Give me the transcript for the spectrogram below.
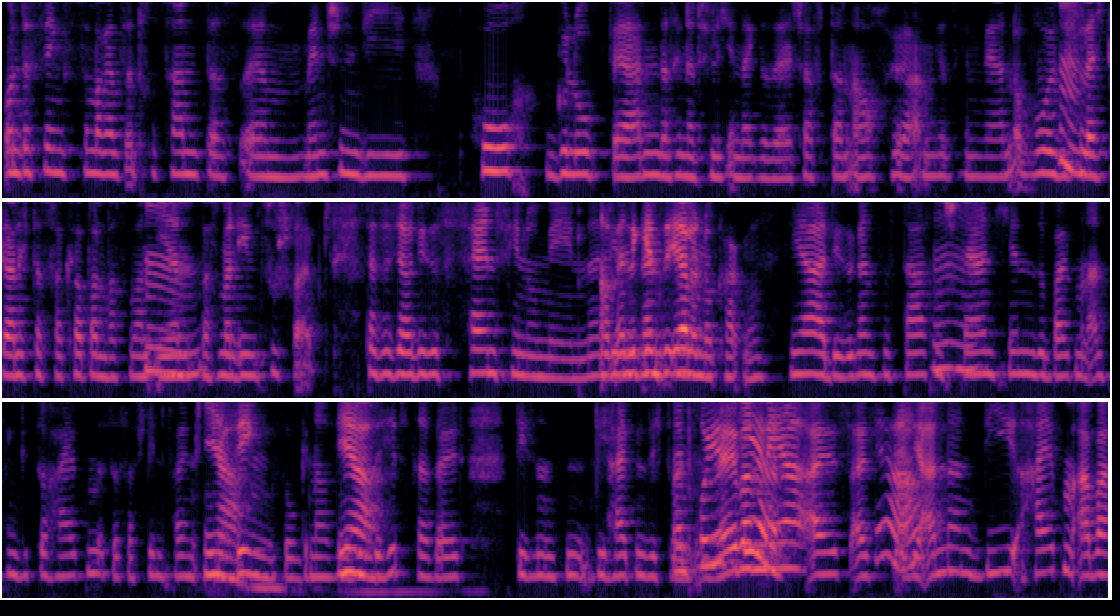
und deswegen ist es immer ganz interessant, dass ähm, Menschen, die hoch gelobt werden, dass sie natürlich in der Gesellschaft dann auch höher angesehen werden, obwohl sie Hm. vielleicht gar nicht das verkörpern, was man, Hm. ihren, was man ihnen zuschreibt. Das ist ja auch dieses Fan-Phänomen. Ne? Am Diese Ende gehen sie ganzen- alle nur kacken. Ja, diese ganzen Stars und Mhm. Sternchen, sobald man anfängt, die zu hypen, ist das auf jeden Fall ein Ja. Ding. So genauso Ja. wie diese Hipster-Welt. Die, sind, die hypen sich zwar selber mehr als, als Ja. die, die anderen, die hypen, aber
